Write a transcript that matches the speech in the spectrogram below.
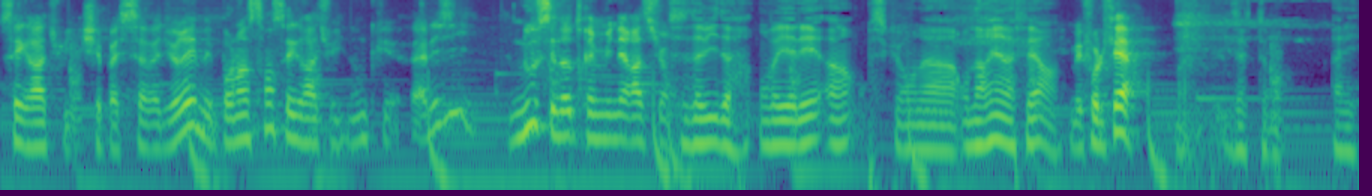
c'est gratuit. Je sais pas si ça va durer, mais pour l'instant, c'est gratuit. Donc euh, allez-y. Nous, c'est notre rémunération. C'est David, on va y aller, hein, parce qu'on a, on a rien à faire. Mais faut le faire. Exactement. Allez,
